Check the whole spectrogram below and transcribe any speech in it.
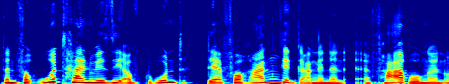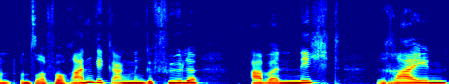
dann verurteilen wir sie aufgrund der vorangegangenen Erfahrungen und unserer vorangegangenen Gefühle, aber nicht rein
